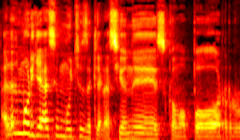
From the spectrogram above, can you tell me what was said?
Alan Moore ya hace muchas declaraciones como por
